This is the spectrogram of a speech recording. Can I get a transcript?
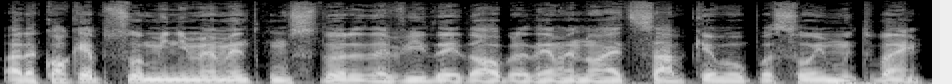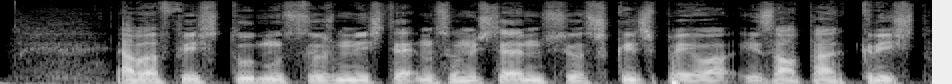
Ora, qualquer pessoa minimamente conhecedora da vida e da obra de Ellen White sabe que ela o passou e muito bem. Ela fez tudo no, seu ministério, nos seus escritos para exaltar Cristo.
